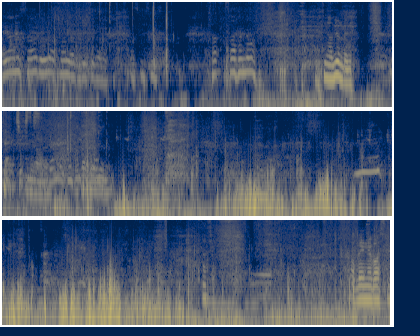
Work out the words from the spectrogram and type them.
Ayağını sağa doğru atman lazım. Sağ, sağdan devam. Metin alıyor beni? Bir tane çeksin. Abla eline bastım.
